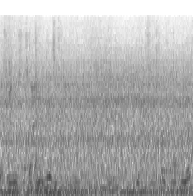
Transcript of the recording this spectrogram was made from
Deswegen ist das ja nummeriert. Die hast du nicht nummeriert.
